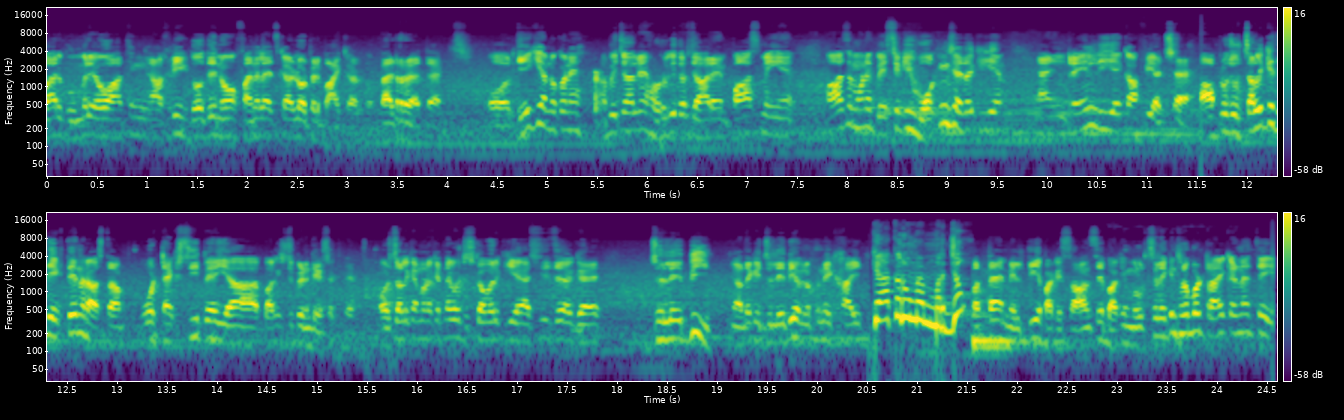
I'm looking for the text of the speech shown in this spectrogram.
बाहर घूम रहे हो आई थिंक आखिरी एक दो दिन हो फाइनलाइज कर लो और फिर बाय कर लो। बेटर रहता है। और ये किया हम लोगों ने। अभी चल रहे हैं, होटल की तरफ़ जा रहे हैं, पास में ही है। आज हम उन्होंने बेसिकली वॉकिंग ज़्यादा की है एंड ट्रेन ली है, काफ़ी अच्छा है। आप लोग जो चल के देखते हैं ना रास्ता, वो टैक्सी पे या बाकी चीज़ पर नहीं देख सकते। और चल के हमने कितना कुछ डिस्कवर किया, ऐसी जगह जलेबी। यहाँ तक जलेबी हम लोगों ने खाई। क्या करूँ मैं? मर जाऊँ? पता है मिलती है पाकिस्तान से बाकी मुल्क से लेकिन थोड़ा बहुत ट्राई करना चाहिए।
